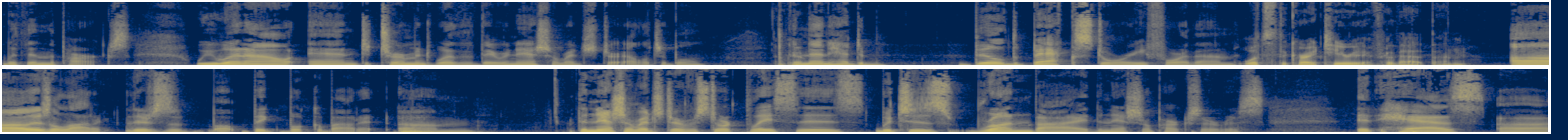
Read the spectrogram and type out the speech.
within the parks, we went out and determined whether they were National Register eligible, and then had to build backstory for them. What's the criteria for that then? Uh, there's a lot of there's a, a big book about it. Um, the National Register of Historic Places, which is run by the National Park Service, it has uh,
